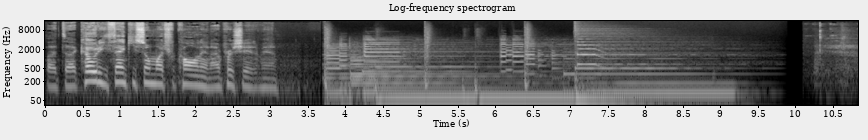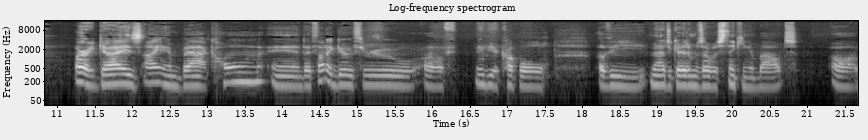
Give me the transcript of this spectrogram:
But uh, Cody, thank you so much for calling in. I appreciate it, man. All right, guys, I am back home, and I thought I'd go through uh, maybe a couple of the magic items I was thinking about uh,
